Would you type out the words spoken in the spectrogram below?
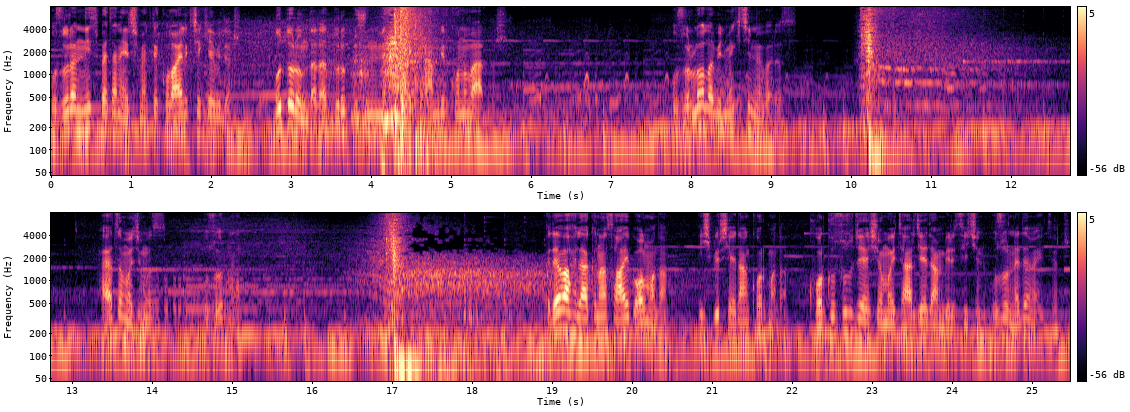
huzura nispeten erişmekte kolaylık çekebilir. Bu durumda da durup düşünülmesi gereken bir konu vardır. Huzurlu olabilmek için mi varız? Hayat amacımız huzur mu? Ödev ahlakına sahip olmadan, hiçbir şeyden korkmadan, korkusuzca yaşamayı tercih eden birisi için huzur ne demektir?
